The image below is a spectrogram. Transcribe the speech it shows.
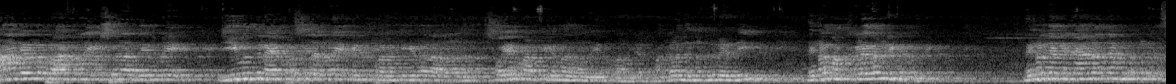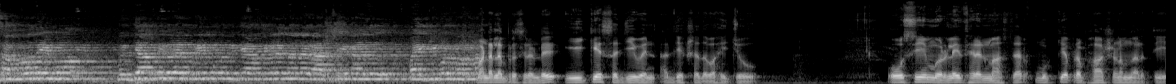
ആകെയുള്ള പ്രാർത്ഥന ഈശ്വര ദൈവമേ ജീവിതത്തിൽ ഏപ്രസി പ്ലസ് തരണേ പ്രാർത്ഥിക്കുന്നതാണ് സ്വയം പ്രാർത്ഥിക്കുന്നതാണ് ദൈവം പറഞ്ഞത്. മക്കളെ നിങ്ങൾക്ക് വേണ്ടി നിങ്ങളെ മക്കളെ കണ്ടിരിക്കണം നിങ്ങൾ തന്നെ ഞാൻ സംഭവം ചെയ്യുമ്പോൾ വിദ്യാർത്ഥികളെ പ്രിയമുള്ള വിദ്യാർത്ഥികളെ നല്ല മണ്ഡലം പ്രസിഡന്റ് ഇ കെ സജീവൻ അധ്യക്ഷത വഹിച്ചു. ഒ സി മുരളീധരൻ മാസ്റ്റർ മുഖ്യപ്രഭാഷണം നടത്തി.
